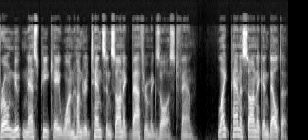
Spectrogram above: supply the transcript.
Broan NuTone SPK 110 Sensonic Bathroom Exhaust Fan. Like Panasonic and Delta,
